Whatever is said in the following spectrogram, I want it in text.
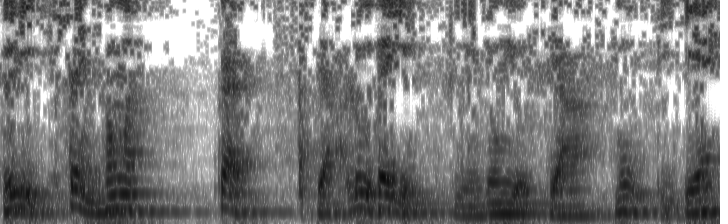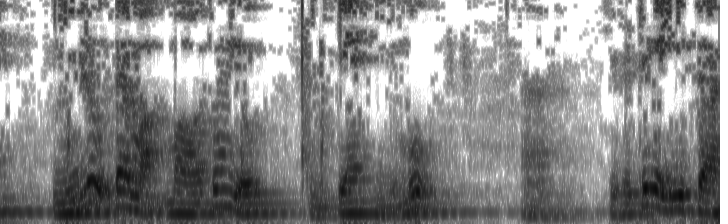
此理甚通啊！盖甲禄在寅，寅中有甲木比肩；乙禄在卯，卯中有比肩乙木啊，就是这个意思啊。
